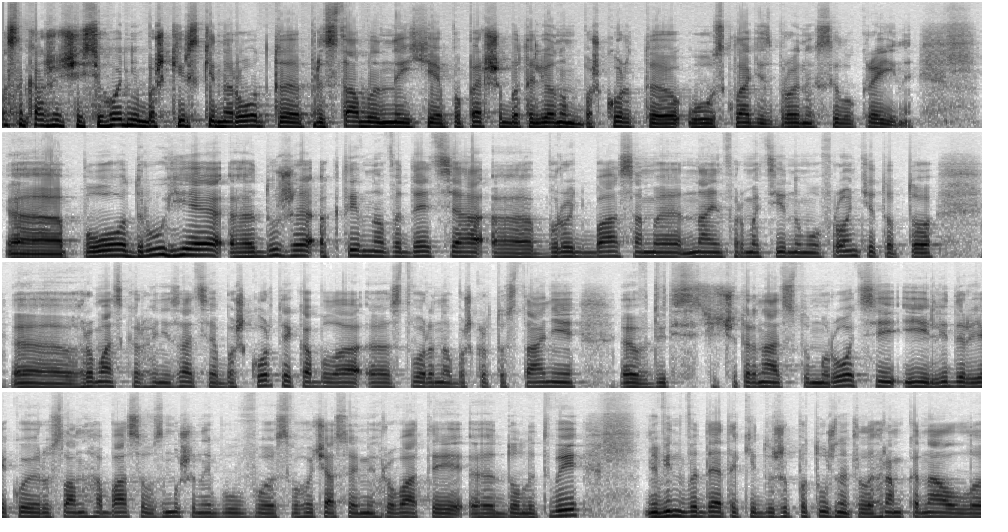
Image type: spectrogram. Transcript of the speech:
власне кажучи, сьогодні башкірський народ е, представлений, е, по-перше, батальйоном Башкорт е, у складі Збройних сил України. По-друге, дуже активно ведеться боротьба саме на інформаційному фронті, тобто громадська організація Башкорт, яка була створена в Башкортостані в 2014 році, і лідер якої Руслан Габасов змушений був свого часу емігрувати до Литви. Він веде такий дуже потужний телеграм-канал,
